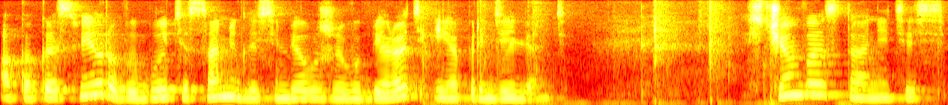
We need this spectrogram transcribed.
А какая сфера вы будете сами для себя уже выбирать и определять. С чем вы останетесь?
